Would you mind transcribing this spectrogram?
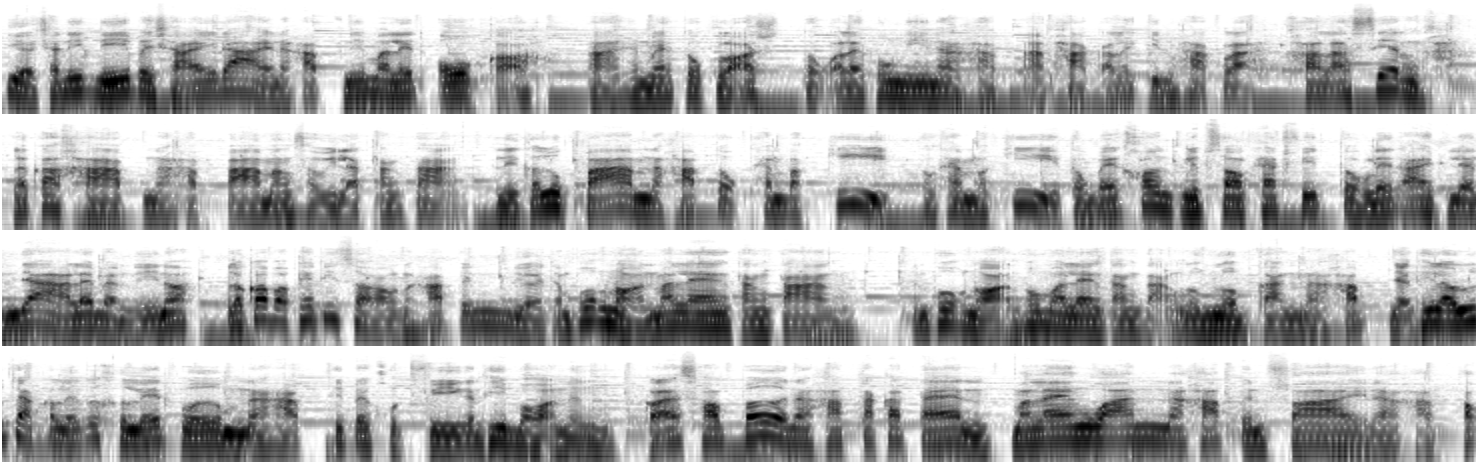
เหยื่อชนิดนี้ไปใช้ได้นะครับนี่มาเล็ดโอ๊กเหรออ่าเห็นไหมตกลอชตกอะไรพวกนี้นะครับอ่าผักอะไรกินผักล่ะคาราเซียนแล้วก็คาร์บนะครับปลามังสวิรัตต่างๆอันนี้ก็ลูกปาล์มนะครับตกแทมบักกี้ตกแทมบักกี้ตกเบคอนลิปซอลแคทฟิตตกเลดไอปิรันยาอะไรแบบนี้เนาะแล้วก็ประเภทที่สองนะครับเป็นเหยื่อจำพวกหนอนแมลงต่างๆ เป็นพวกหนอนพวกแมลงต่างๆ รวมๆกันนะครับ อย่างที่เรารู้จักกันเลยก็คือเลดเวิร์มนะครับ ที่ไปขุดฟรีกันที่บ่อหนึ่ง grasshopper นะครับตั๊กแตนแมลงวันนะครับ เป็นไฟนะครับเขา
